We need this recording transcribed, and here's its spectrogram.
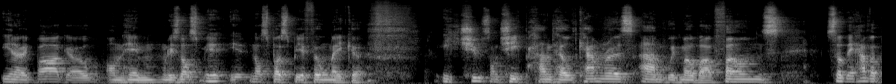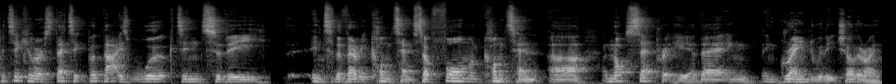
you know embargo on him when he's not eh, not supposed to be a filmmaker. He shoots on cheap handheld cameras and with mobile phones, so they have a particular aesthetic, but that is worked into the into the very content. So form and content are not separate here; they're in, ingrained with each other. I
